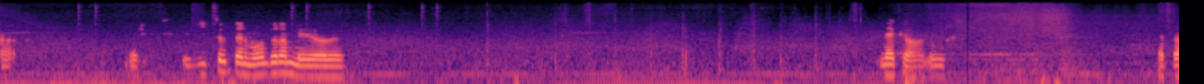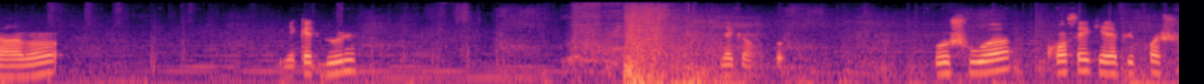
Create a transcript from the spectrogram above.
1. Moi, j'ai- je dis totalement de la merde. D'accord, donc apparemment il y a 4 ghouls. D'accord. Au, choix, prends qui est la plus proche.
